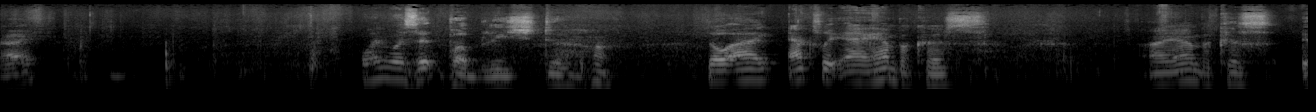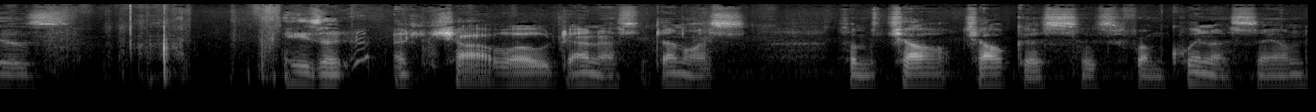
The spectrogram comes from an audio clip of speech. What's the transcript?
Right. When was it published? Uh, so I actually Iamblichus. Iamblichus is he's a a Chalcodonus from Chal Chalcus, who's from Quinnus, and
